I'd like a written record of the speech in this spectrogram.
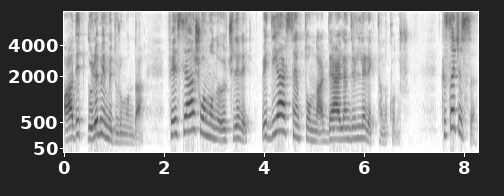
adet görememe durumunda FSH hormonu ölçülerek ve diğer semptomlar değerlendirilerek tanı konur. Kısacası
